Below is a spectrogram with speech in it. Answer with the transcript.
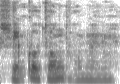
选过总统的呢？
